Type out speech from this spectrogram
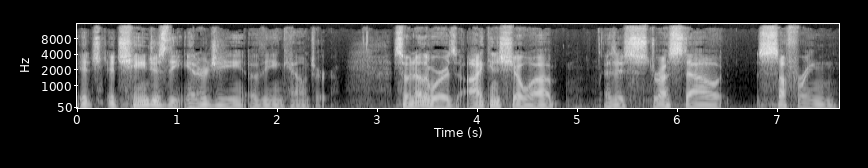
it, it changes the energy of the encounter. So, in other words, I can show up as a stressed out, suffering,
